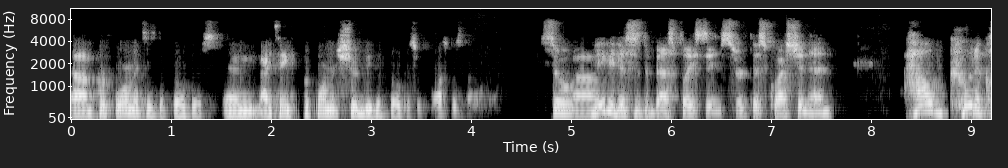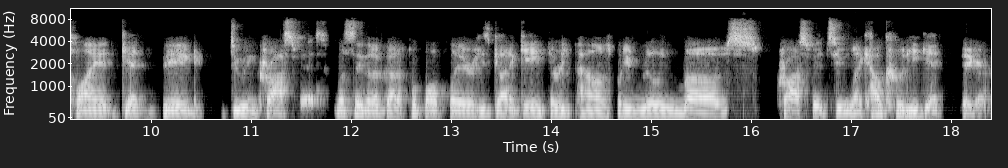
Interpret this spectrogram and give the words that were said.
Um, performance is the focus, and I think performance should be the focus of CrossFit style. So um, maybe this is the best place to insert this question. Then, how could a client get big doing CrossFit? Let's say that I've got a football player; he's got to gain thirty pounds, but he really loves CrossFit too. Like, how could he get bigger?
